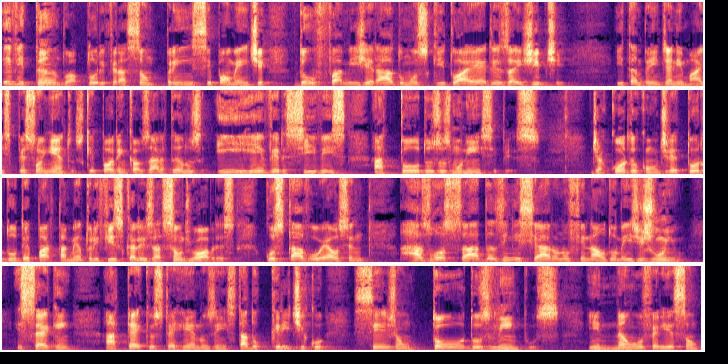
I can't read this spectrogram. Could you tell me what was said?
evitando a proliferação principalmente do famigerado mosquito Aedes aegypti e também de animais peçonhentos que podem causar danos irreversíveis a todos os munícipes. De acordo com o diretor do Departamento de Fiscalização de Obras, Gustavo Elsen, as roçadas iniciaram no final do mês de junho e seguem até que os terrenos em estado crítico sejam todos limpos e não ofereçam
